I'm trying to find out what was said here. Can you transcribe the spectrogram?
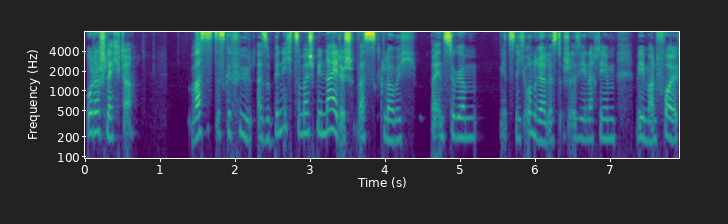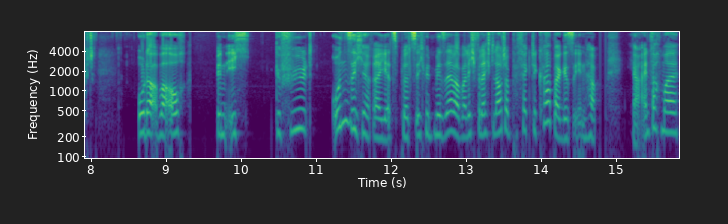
oder schlechter? Was ist das Gefühl? Also bin ich zum Beispiel neidisch, was, glaube ich, bei Instagram jetzt nicht unrealistisch ist, je nachdem, wem man folgt. Oder aber auch, bin ich gefühlt unsicherer jetzt plötzlich mit mir selber, weil ich vielleicht lauter perfekte Körper gesehen habe. Ja, einfach mal,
